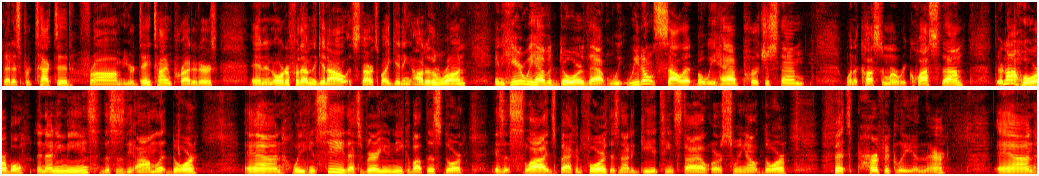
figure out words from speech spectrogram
that is protected from your daytime predators. And in order for them to get out, it starts by getting out of the run. And here we have a door that we, we don't sell it, but we have purchased them when a customer requests them. They're not horrible in any means. This is the Omlet door. And what you can see that's very unique about this door is it slides back and forth. It's not a guillotine style or a swing out door. Fits perfectly in there and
